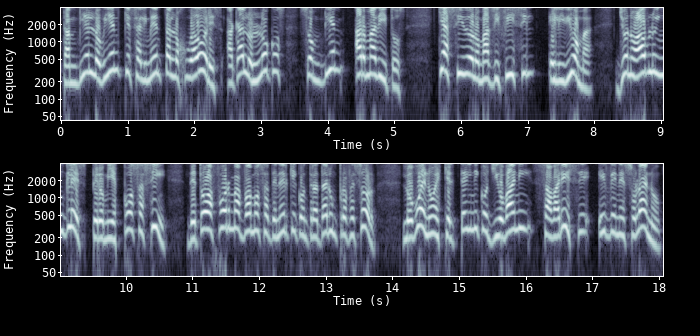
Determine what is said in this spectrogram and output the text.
También lo bien que se alimentan los jugadores. Acá los locos son bien armaditos. ¿Qué ha sido lo más difícil? El idioma. Yo no hablo inglés, pero mi esposa sí. De todas formas, vamos a tener que contratar un profesor. Lo bueno es que el técnico Giovanni Savarese es venezolano,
